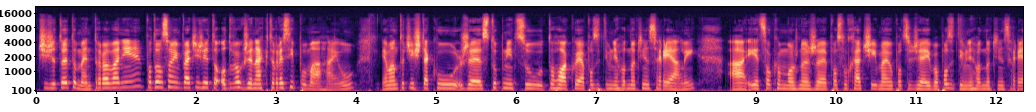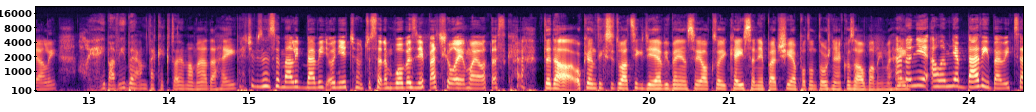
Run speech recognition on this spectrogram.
Čiže to je to mentorovanie. Potom sa mi páči, že je to o dvoch ženách, ktoré si pomáhajú. Ja mám totiž takú, že stupnicu toho, ako ja pozitívne hodnotím seriály. A je celkom možné, že poslucháči majú pocit, že ja iba pozitívne hodnotím seriály. Ale ja iba vyberám také, ktoré mám rada, hej. Prečo by sme sa mali baviť o niečom, čo sa nám vôbec nepáčilo, je moja otázka. Teda okrem tých situácií, kde ja vyberiem seriál, ktorý Kej sa nepáči a potom to už nejako zaobalíme, hej. Áno, nie, ale mňa baví baviť sa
